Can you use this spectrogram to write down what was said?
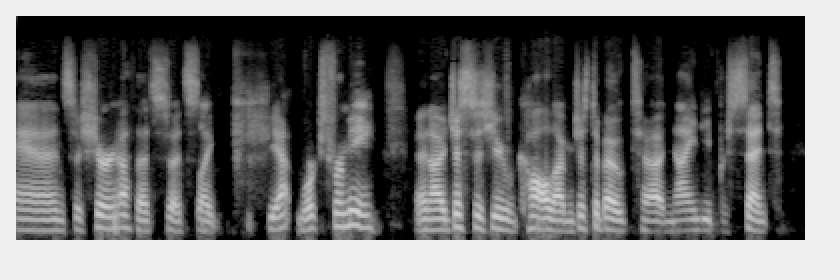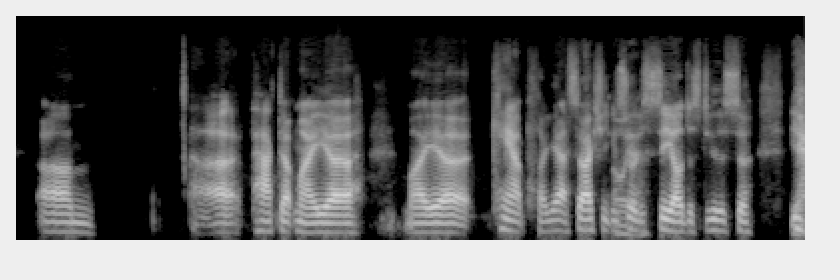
And so, sure enough, that's that's like, yeah, works for me. And I just as you recall, I'm just about uh, ninety percent um, uh, packed up my uh, my uh, camp. Like, yeah, so actually you can Oh, sort yeah. of see. I'll just do this. So yeah,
